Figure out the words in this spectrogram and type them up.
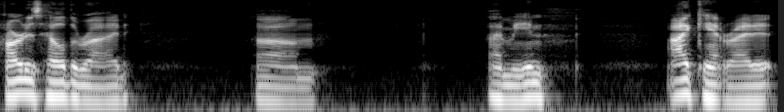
Hard as hell to ride. Um, I mean, I can't ride it,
